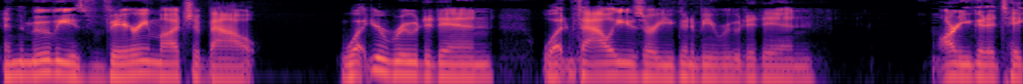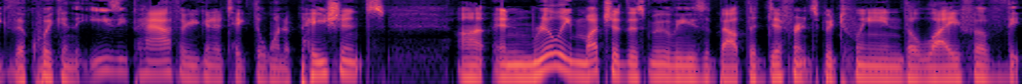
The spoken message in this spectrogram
And the movie is very much about what you're rooted in, what values are you going to be rooted in. Are you going to take the quick and the easy path? Are you going to take the one of patience? Uh, and really, much of this movie is about the difference between the life of the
